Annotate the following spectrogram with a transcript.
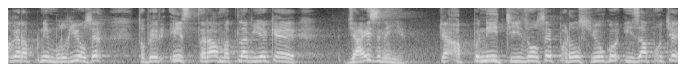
अगर अपनी मुर्गियों से तो फिर इस तरह मतलब ये कि जायज़ नहीं है कि अपनी चीज़ों से पड़ोसियों को ईज़ा पहुँचे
